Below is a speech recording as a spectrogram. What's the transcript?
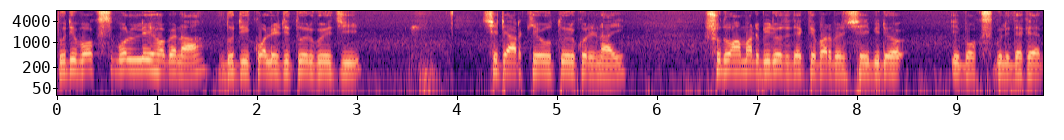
দুটি বক্স বললেই হবে না, দুটি কোয়ালিটি তৈরি করেছি। সেটা আর কেউ তৈরি করে নাই। শুধু আমার ভিডিওতে দেখতে পারবেন, সেই ভিডিও, এই বক্সগুলি দেখেন।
